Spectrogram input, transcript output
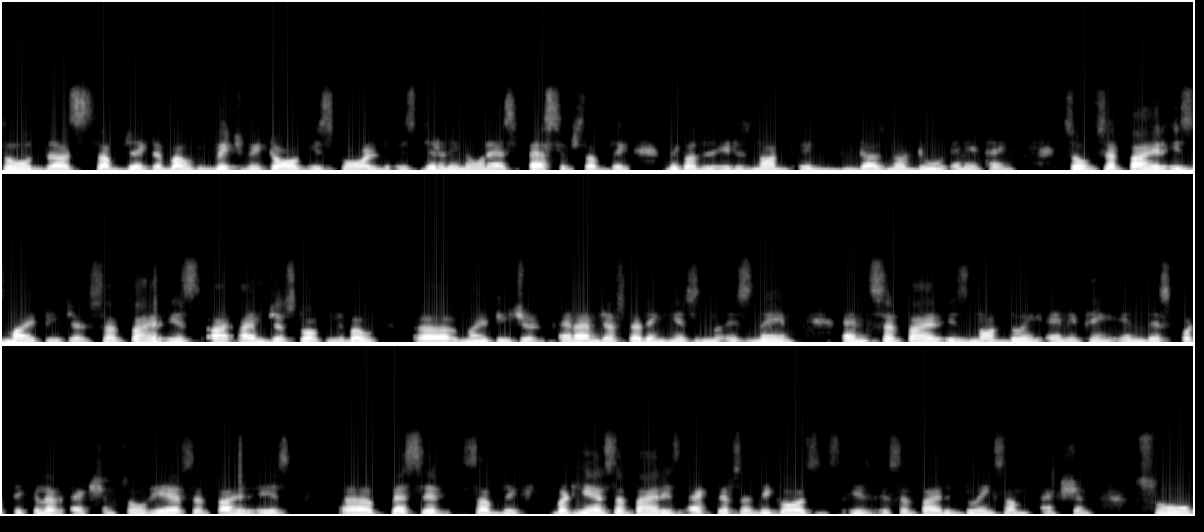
So the subject about which we talk is called, is generally known as passive subject because it is not, it does not do anything. So Sir Tahir is my teacher. Sir Tahir is, I, am just talking about uh, my teacher and I'm just telling his, his name. And Sir Tahir is not doing anything in this particular action. So here Sir Tahir is uh, passive subject. But here Tahir is active subject because is, Sir Tahir is doing some action. So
